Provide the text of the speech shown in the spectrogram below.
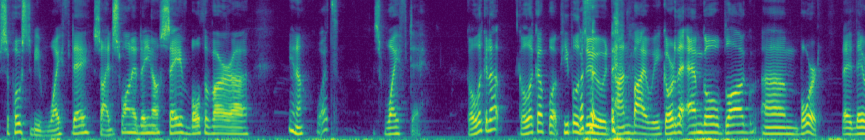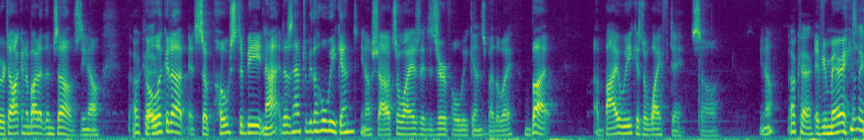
supposed to be Wife Day, so I just wanted to, you know, save both of our, uh, you know, what? it's Wife Day. Go look it up. Go look up what people What's do on bye week. Go to the MGoBlog um, board. They, they were talking about it themselves. You know, Okay. go look it up. It's supposed to be not. It doesn't have to be the whole weekend. You know, shout out to wives. They deserve whole weekends, by the way. But a bye week is a wife day. So, you know, Okay. if you're married, hang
